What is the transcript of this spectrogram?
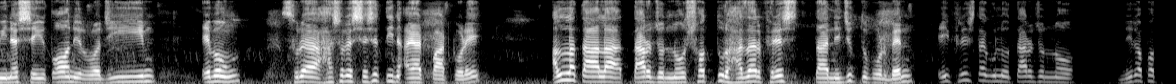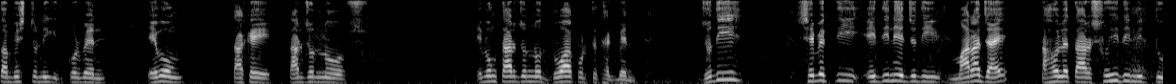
মিনাশ শাইতানির রাজিম এবং সূরা হাসরের শেষের তিন আয়াত পাঠ করে, আল্লাহ তাআলা তার জন্য সত্তর হাজার ফেরেশতা নিযুক্ত করবেন। এই ফেরেশতাগুলো তার জন্য নিরাপত্তা বেষ্টনী করবেন এবং তাকে তার জন্য এবং তার জন্য দোয়া করতে থাকবেন। যদি সে ব্যক্তি এই দিনে যদি মারা যায়, তাহলে তার শহীদি মৃত্যু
